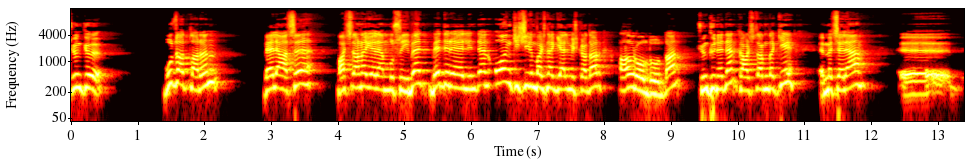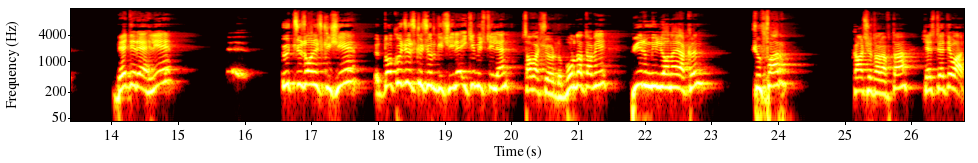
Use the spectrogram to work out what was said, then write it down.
Çünkü bu zatların belası, başlarına gelen musibet Bedir elinden 10 kişinin başına gelmiş kadar ağır olduğundan. Çünkü neden? Karşılarındaki e, mesela e, Bedir ehli e, 313 kişi 900 küsür kişiyle iki misliyle savaşıyordu. Burada tabi 1 milyona yakın küffar karşı tarafta kesreti var.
